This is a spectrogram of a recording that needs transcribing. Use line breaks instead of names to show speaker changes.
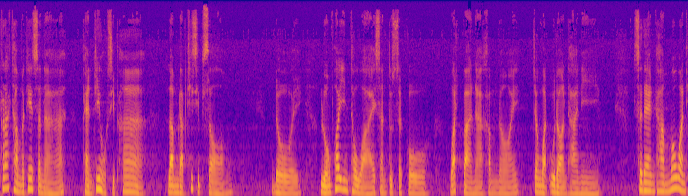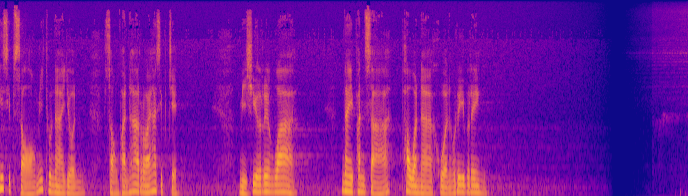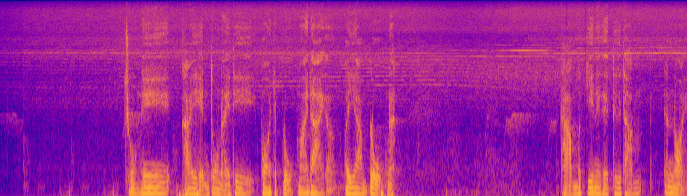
พระธรรมเทศนาแผ่นที่ 65 ลำดับที่ 12 โดยหลวงพ่ออินทวายสันตุสโก วัดป่านาคำน้อย จังหวัดอุดรธานี แสดงธรรมเมื่อวันที่ 12 มิถุนายน 2557 มีชื่อเรื่องว่า ในพรรษาภาวนาควรรีบเร่ง
ช่วงนี้ใครเห็นตรงไหนที่พอจะปลูกไม้ได้ก็พยายามปลูกนะ ถามเมื่อกี้เนี่ยเคยถือถามกันหน่อย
